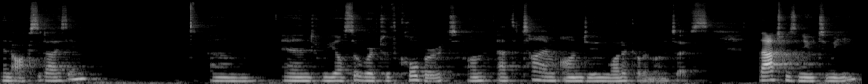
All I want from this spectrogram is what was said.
and oxidizing. Um, and we also worked with Colbert on, at the time on doing watercolor monotypes. That was new to me.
